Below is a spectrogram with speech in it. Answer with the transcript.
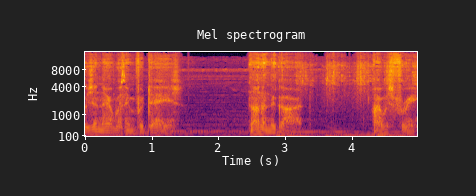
was in there with him for days. Not under guard. I was free.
